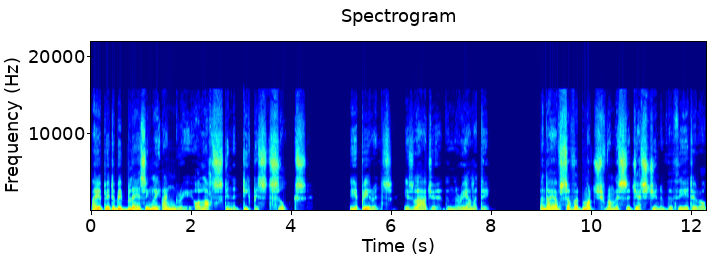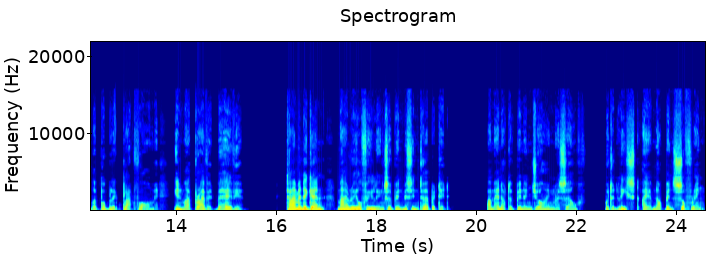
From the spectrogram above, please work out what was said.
I appear to be blazingly angry or lost in the deepest sulks. The appearance is larger than the reality. And I have suffered much from this suggestion of the theatre or the public platform in my private behaviour. Time and again, my real feelings have been misinterpreted. I may not have been enjoying myself, but at least I have not been suffering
